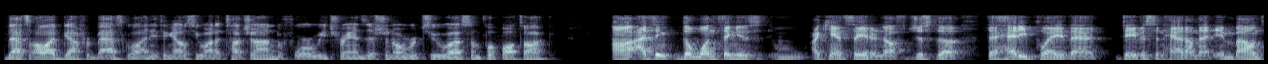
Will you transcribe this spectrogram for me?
that's all I've got for basketball. Anything else you want to touch on before we transition over to uh, some football talk? Uh, I think the one thing is I can't say it enough. Just the the heady play that Davison had on that inbound.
